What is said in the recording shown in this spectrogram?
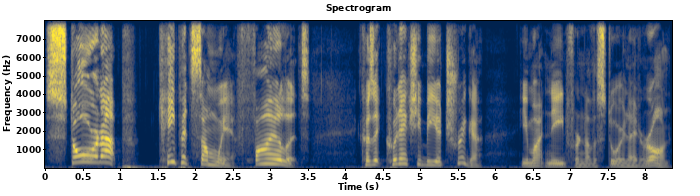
Store it up. Keep it somewhere. File it. Because it could actually be a trigger you might need for another story later on.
